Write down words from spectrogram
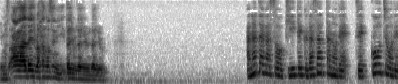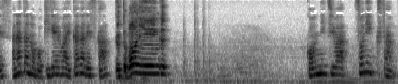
います。あー、大丈夫、反応せんでいい。大丈夫、大丈夫、大丈夫。あなたがそう聞いてくださったので絶好調です。あなたのご機嫌はいかがですか？グッドモーニングこんにちは、ソニックさん。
